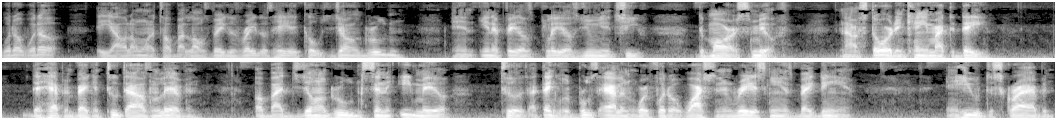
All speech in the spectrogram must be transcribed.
What up, what up? Hey, y'all, I want to talk about Las Vegas Raiders head coach Jon Gruden and NFL's Players Union Chief DeMaurice Smith. Now, a story that came out today that happened back in 2011 about Jon Gruden sending an email to, I think it was Bruce Allen, who worked for the Washington Redskins back then. And he was describing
